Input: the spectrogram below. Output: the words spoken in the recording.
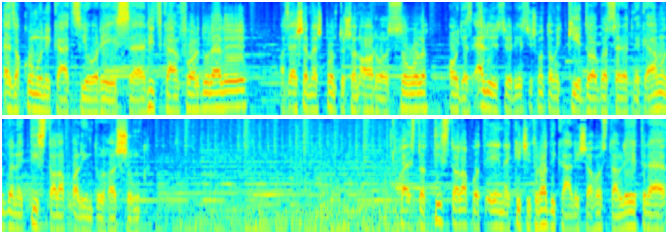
ez a kommunikáció része. Ritkán fordul elő, az SMS pontosan arról szól, ahogy az előző rész is mondtam, hogy két dolgot szeretnék elmondani, hogy tiszta lappal indulhassunk. Ha ezt a tiszta lapot én egy kicsit radikálisan hoztam létre,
